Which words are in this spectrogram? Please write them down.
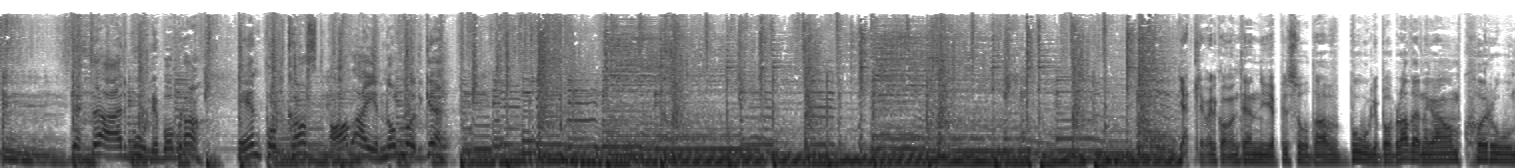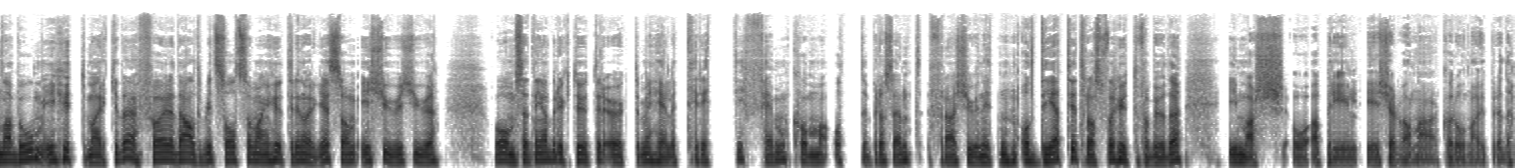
Dette er Boligbobla, en podkast av Eiendom Norge. Hjertelig velkommen til en ny episode av Boligbobla, denne gang om koronaboom i hyttemarkedet, for det har aldri blitt solgt så mange hytter i Norge som i 2020, og omsetning av brukte hytter økte med hele 35,8% fra 2019, og det til tross for hytteforbudet i mars og april i kjølvannet av koronautbruddet.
